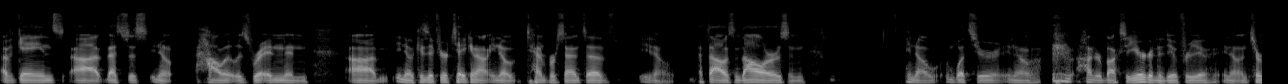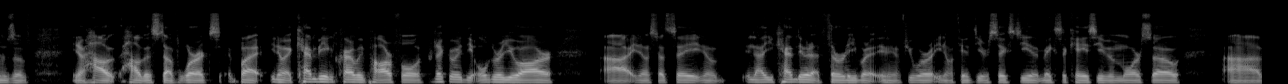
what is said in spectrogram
of gains. Uh, that's just, you know, how it was written. And, um, you know, because if you're taking out, you know, 10% of, you know, a thousand dollars and you know what's your you know 100 bucks a year going to do for you you know in terms of you know how how this stuff works but you know it can be incredibly powerful particularly the older you are uh you know so let's say you know now you can do it at 30 but you know, if you were you know 50 or 60 it makes the case even more so uh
